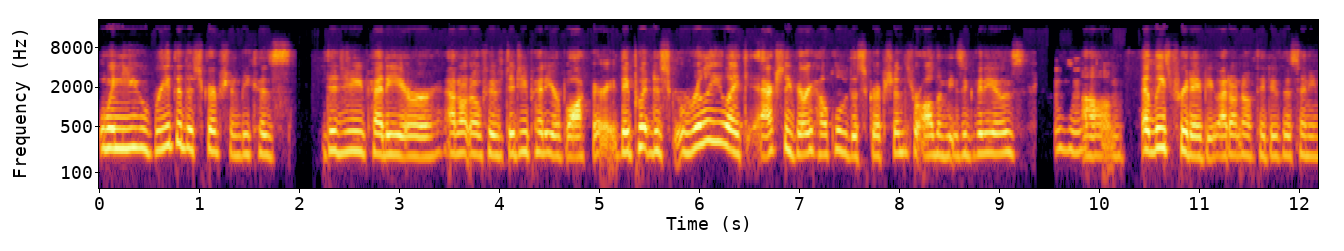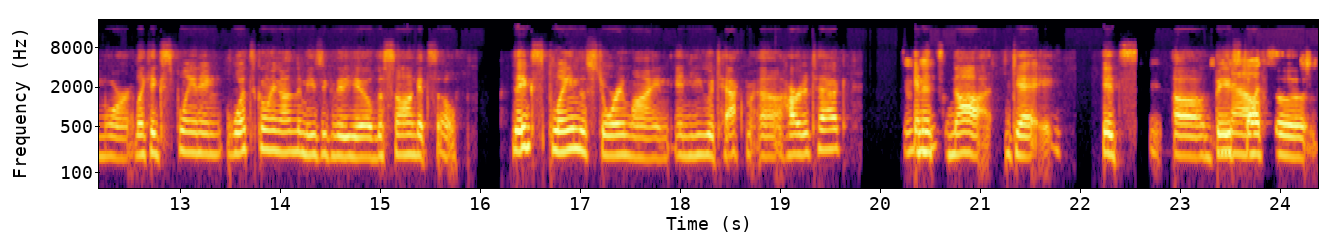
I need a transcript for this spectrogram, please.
when you read the description because Digipedi or I don't know if it was Digipedi or Blockberry, they put disc- really like actually very helpful descriptions for all the music videos hmm um at least pre-debut. I don't know if they do this anymore. Like explaining what's going on in the music video the song itself they explain the storyline in you attack uh, heart attack and Mhm. it's not gay it's uh based No, off it's- the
